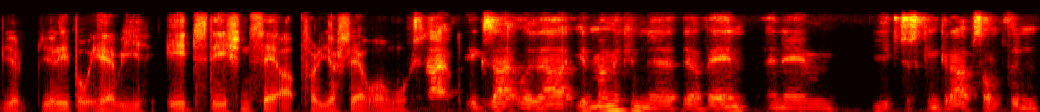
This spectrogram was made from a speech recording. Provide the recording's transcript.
you're you're able to have a aid station set up for yourself almost. Exactly that. You're mimicking the, the event, and um, you just can grab something,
